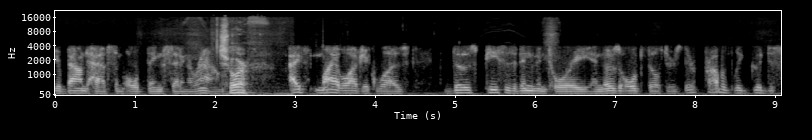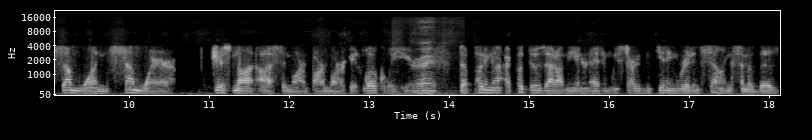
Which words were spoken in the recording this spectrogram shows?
you're bound to have some old things sitting around. Sure. I my logic was those pieces of inventory and those old filters, they're probably good to someone somewhere, just not us in our, our market locally here. Right. So putting I put those out on the internet, and we started getting rid and selling some of those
